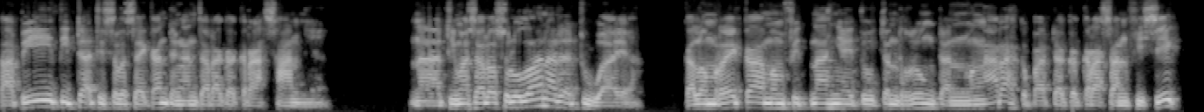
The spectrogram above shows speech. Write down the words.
tapi tidak diselesaikan dengan cara kekerasan ya. Nah, di masa Rasulullah ada dua ya. Kalau mereka memfitnahnya itu cenderung dan mengarah kepada kekerasan fisik,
